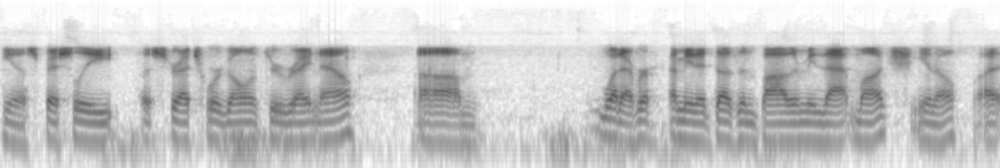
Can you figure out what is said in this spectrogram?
you know especially a stretch we're going through right now. Um, whatever. I mean, it doesn't bother me that much. You know, I,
